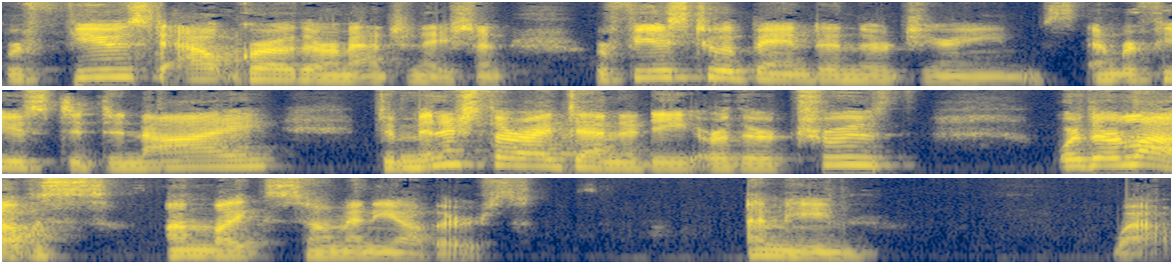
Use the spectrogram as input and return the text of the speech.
refused to outgrow their imagination, refused to abandon their dreams, and refused to deny, diminish their identity or their truth or their loves, unlike so many others. I mean, wow.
